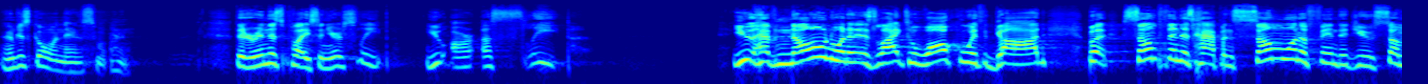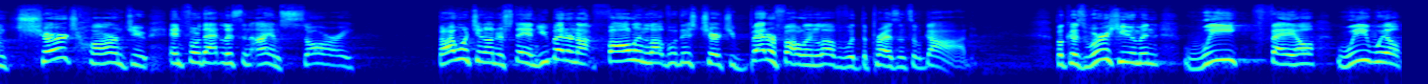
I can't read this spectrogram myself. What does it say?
and I'm just going there this morning, that are in this place and you're asleep. You are asleep. You have known what it is like to walk with God, but something has happened. Someone offended you. Some church harmed you. And for that, listen, I am sorry. But I want you to understand you better not fall in love with this church. You better fall in love with the presence of God because we're human. We fail. We will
